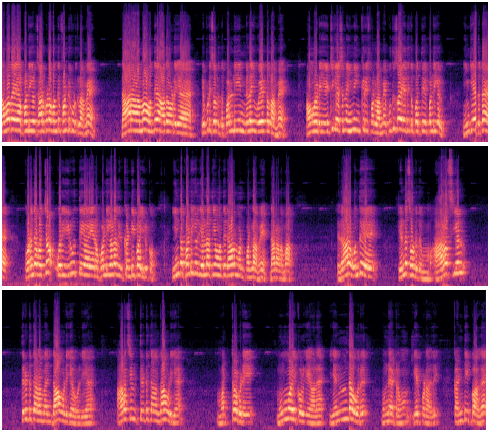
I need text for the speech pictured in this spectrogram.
நவோதயா பள்ளிகள் சார்பில் வந்து ஃபண்டு கொடுக்கலாமே. தாராளமாக வந்து அதோடைய எப்படி சொல்கிறது பள்ளியின் நிலை உயர்த்தலாமே. அவங்களுடைய எஜுகேஷனை இன்னும் இன்க்ரீஸ் பண்ணலாமே. புதுசாக எதுக்கு பத்து பள்ளிகள்? இங்கே கிட்ட குறைஞ்சபட்சம் ஒரு இருபத்தி ஆயிரம் பள்ளிகள் அது கண்டிப்பாக இருக்கும். இந்த பள்ளிகள் எல்லாத்தையும் வந்து டெவலப்மெண்ட் பண்ணலாமே தாராளமாக இதனால் வந்து என்ன சொல்கிறது அரசியல் திருட்டுத்தனம் தான் ஒழிய ஒழிய அரசியல் திருட்டுத்தனம் தான் ஒழிய மற்றபடி மும்மொழி கொள்கையால் எந்த ஒரு முன்னேற்றமும் ஏற்படாது. கண்டிப்பாக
